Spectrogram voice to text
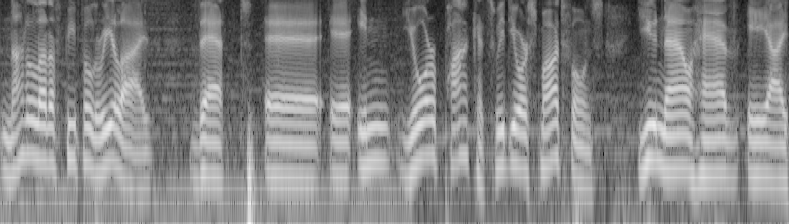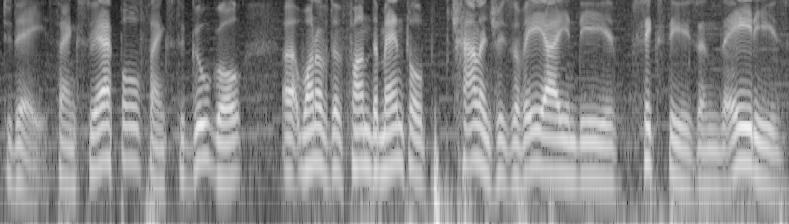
not a lot of people realize that in your pockets with your smartphones, you now have AI today. Thanks to Apple, thanks to Google, uh, one of the fundamental challenges of AI in the 60s and the 80s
